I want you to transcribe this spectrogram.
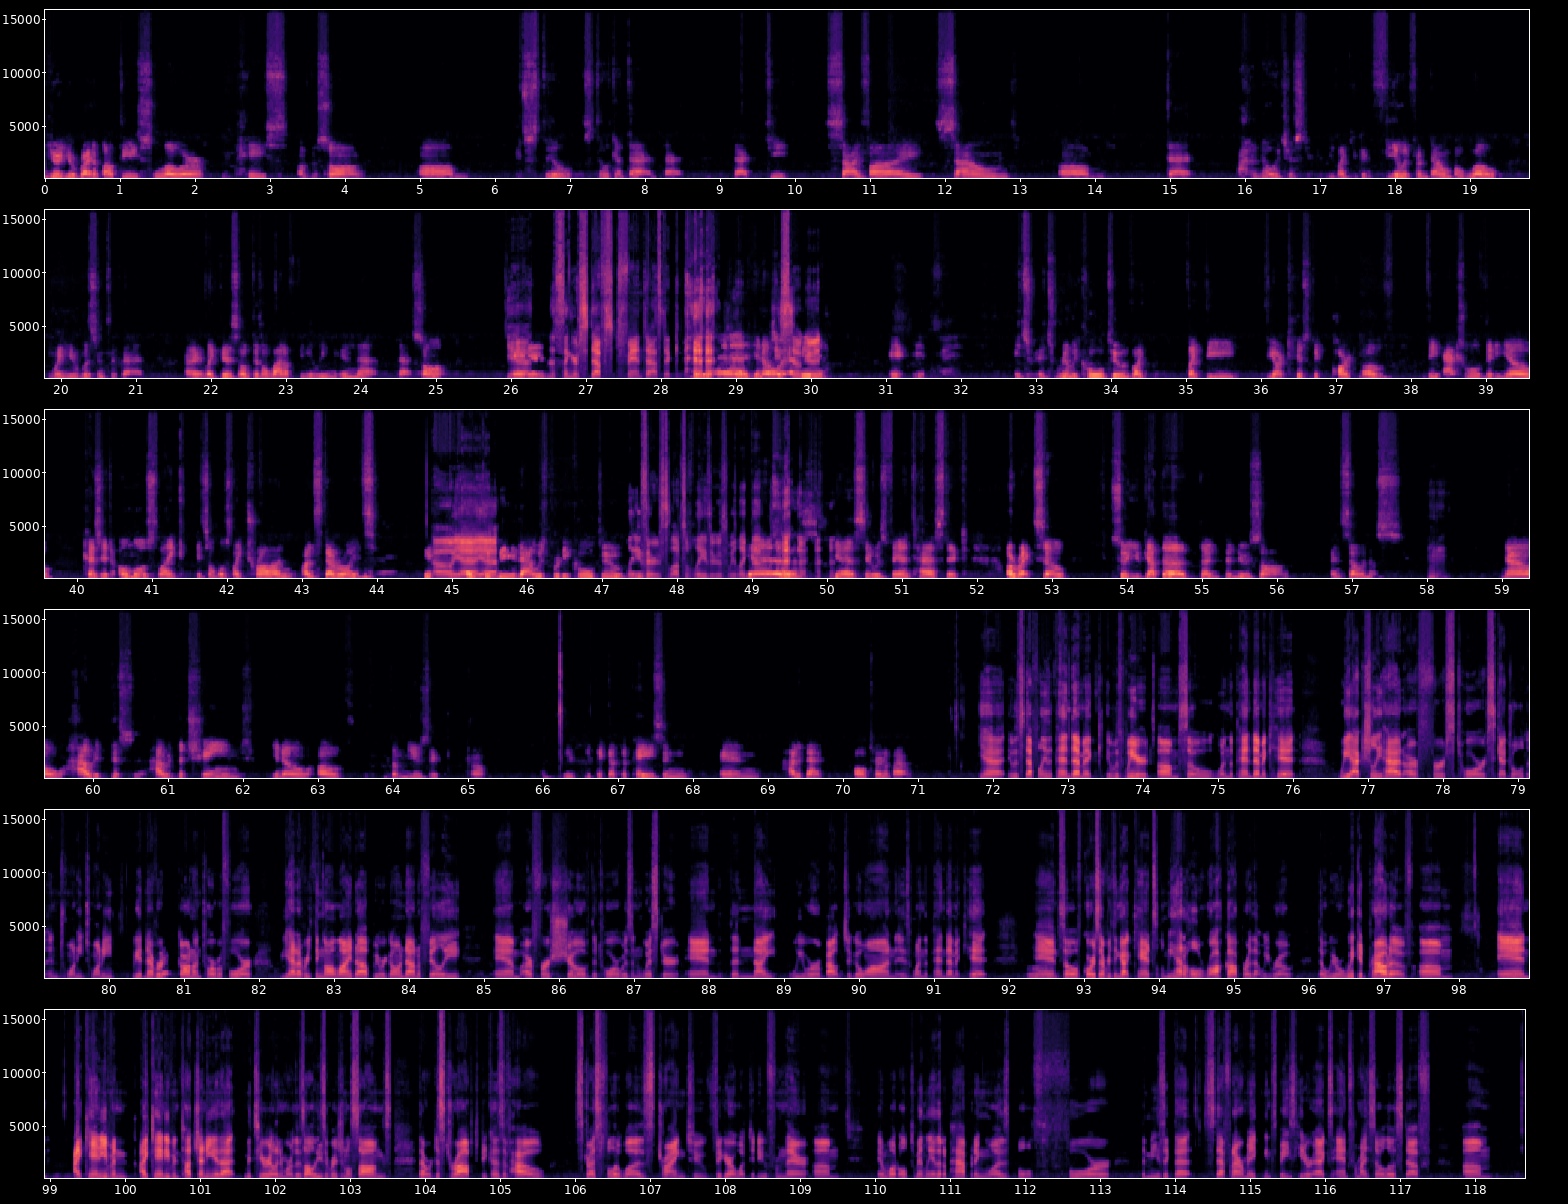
You're you're right about the slower pace of the song. Um, it's still still got that that that deep sci-fi sound. Um, that I don't know. It just like you can feel it from down below when you listen to that. I, like there's a, there's a lot of feeling in that that song. Yeah, And- the singer Steph's fantastic. yeah, you know, She's so I mean, good. it, it it's it's really cool too. Like like the the artistic part of the actual video because it almost like it's almost like Tron on steroids. oh yeah, and yeah. to me, that was pretty cool too. Lasers, lots of lasers. We like that. yes, yes, it was fantastic. All right, so so you got the the, the new song, Enceladus. Mm. Now, how did this? How did the change, you know, of the music come? You you picked up the pace, and and how did that all turn about? Yeah, it was definitely the pandemic. It was weird. Um, so when the pandemic hit, we actually had our first tour scheduled in 2020. We had never Yeah. gone on tour before. We had everything all lined up. We were going down to Philly, and our first show of the tour was in Worcester. And the night we were about to go on is when the pandemic hit. Mm, And so, of course, everything got canceled. And we had a whole rock opera that we wrote that we were wicked proud of. Um, and I can't even I can't even touch any of that material anymore. There's all these original songs that were just dropped because of how stressful it was trying to figure out what to do from there. Um, and what ultimately ended up happening was both for the music that Steph and I were making in Space Heater X and for my solo stuff, um,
